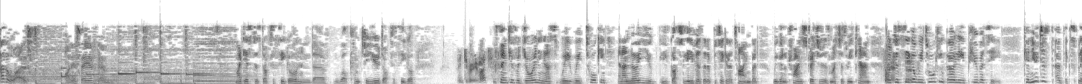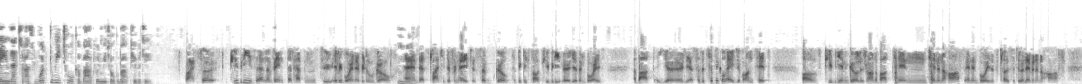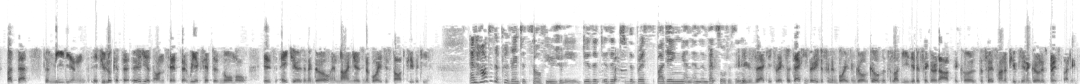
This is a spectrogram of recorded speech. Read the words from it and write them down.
Otherwise, on SAFM. My guest is Dr. Siegel, and uh, welcome to you, Dr. Siegel. Thank you very much. Thank you for joining us. We, we're talking, and I know you, you've got to leave us at a particular time, but we're going to try and stretch it as much as we can. Dr. Siegel, we're talking early puberty. Can you just uh, explain that to us? What do we talk about when we talk about puberty? Right. So puberty is an event that happens to every boy and every little girl, mm-hmm. and at slightly different ages. So girls typically start puberty earlier than boys about a year earlier. So the typical age of onset of puberty in a girl is around about 10, 10 and a half, and in boys it's closer to 11 and a half. But that's the median. If you look at the earliest onset that we accept as normal is eight years in a girl and nine years in a boy to start puberty. And how does it present itself usually? Is it is it the breast budding and, and, and that sort of thing? Exactly correct. So it's actually very different in boys and girls. Girls, it's a lot easier to figure it out because the first sign of puberty in a girl is breast budding.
